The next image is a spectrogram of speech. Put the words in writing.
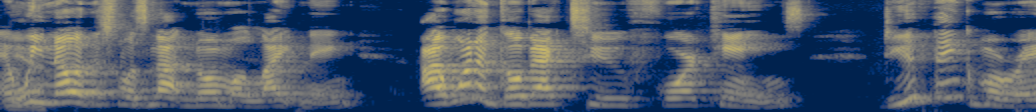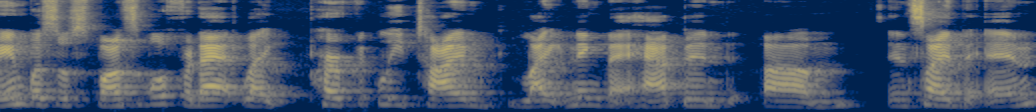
and we know this was not normal lightning. I want to go back to Four Kings. Do you think Moiraine was responsible for that like perfectly timed lightning that happened um, inside the inn?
